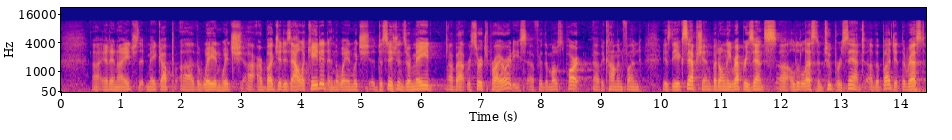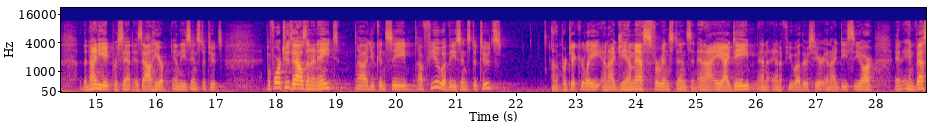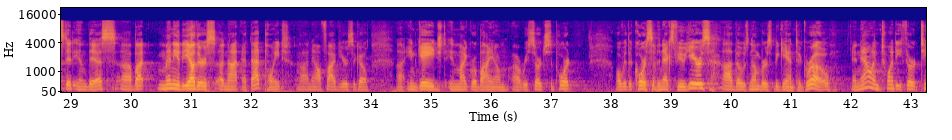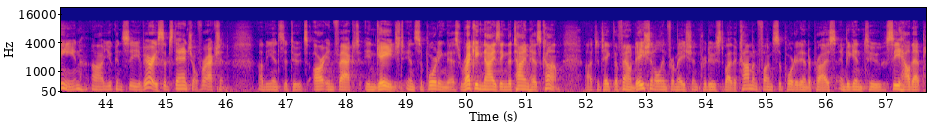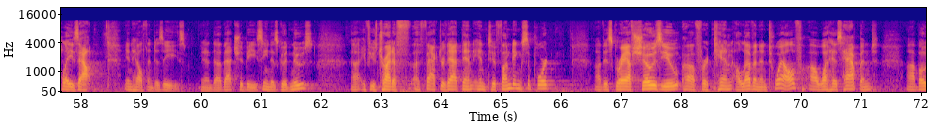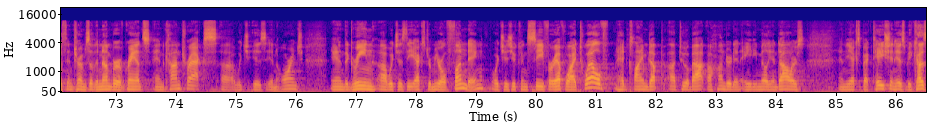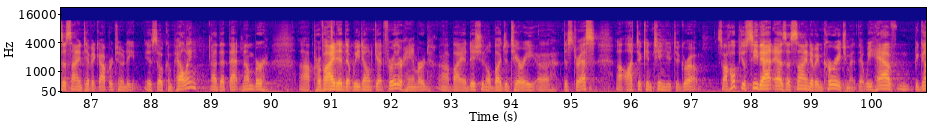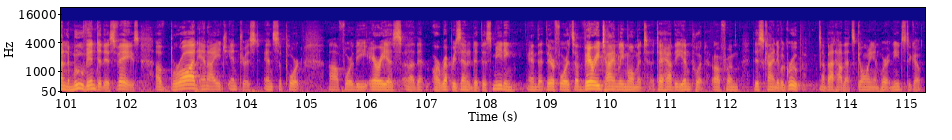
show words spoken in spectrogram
Uh, at NIH that make up uh, the way in which uh, our budget is allocated and the way in which decisions are made about research priorities. Uh, for the most part, uh, the Common Fund is the exception, but only represents a little less than 2% of the budget. The rest, the 98%, is out here in these institutes. Before 2008, you can see a few of these institutes uh, particularly NIGMS, for instance, and NIAID, and, and, a few others here, NIDCR, and invested in this. Uh, but many of the others, uh, not at that point, uh, now five years ago, uh, engaged in microbiome research support. Over the course of the next few years, those numbers began to grow. And now in 2013, you can see a very substantial fraction of the institutes are in fact engaged in supporting this, recognizing the time has come uh, to take the foundational information produced by the Common Fund supported enterprise and begin to see how that plays out in health and disease. And uh, that should be seen as good news. Uh, if you try to uh, factor that then into funding support, uh, this graph shows you uh, for 10, 11, and 12 what has happened both in terms of the number of grants and contracts, which is in orange, and the green, uh, which is the extramural funding, which as you can see for FY12 had climbed up uh, to about $180 million. And the expectation is because the scientific opportunity is so compelling uh, that that number, uh, provided that we don't get further hammered uh, by additional budgetary uh, distress, ought to continue to grow. So I hope you'll see that as a sign of encouragement that we have begun to move into this phase of broad NIH interest and support for the areas uh, that are represented at this meeting, and that therefore it's a very timely moment to have the input uh, from this kind of a group about how that's going and where it needs to go.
